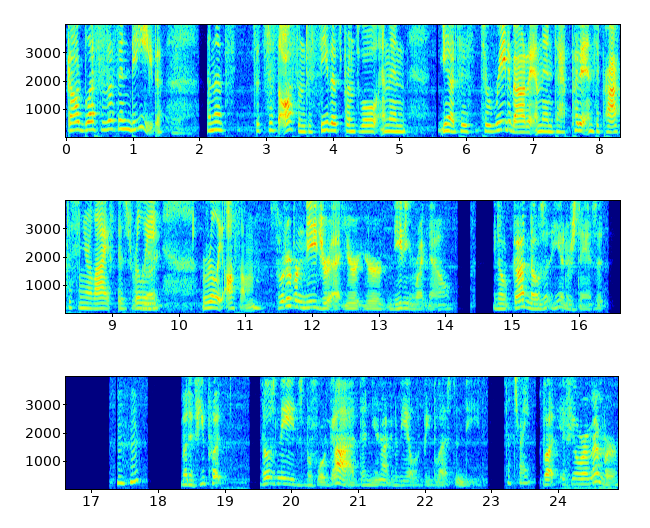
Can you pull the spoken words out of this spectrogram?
god blesses us indeed and that's it's just awesome to see this principle and then you know to to read about it and then to put it into practice in your life is really Right. really awesome So whatever need you're at, you're you're needing right now, you know, God knows it. He understands it. Hmm But if you put those needs before God, then you're not going to be able to be blessed indeed. that's right But if you'll remember,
